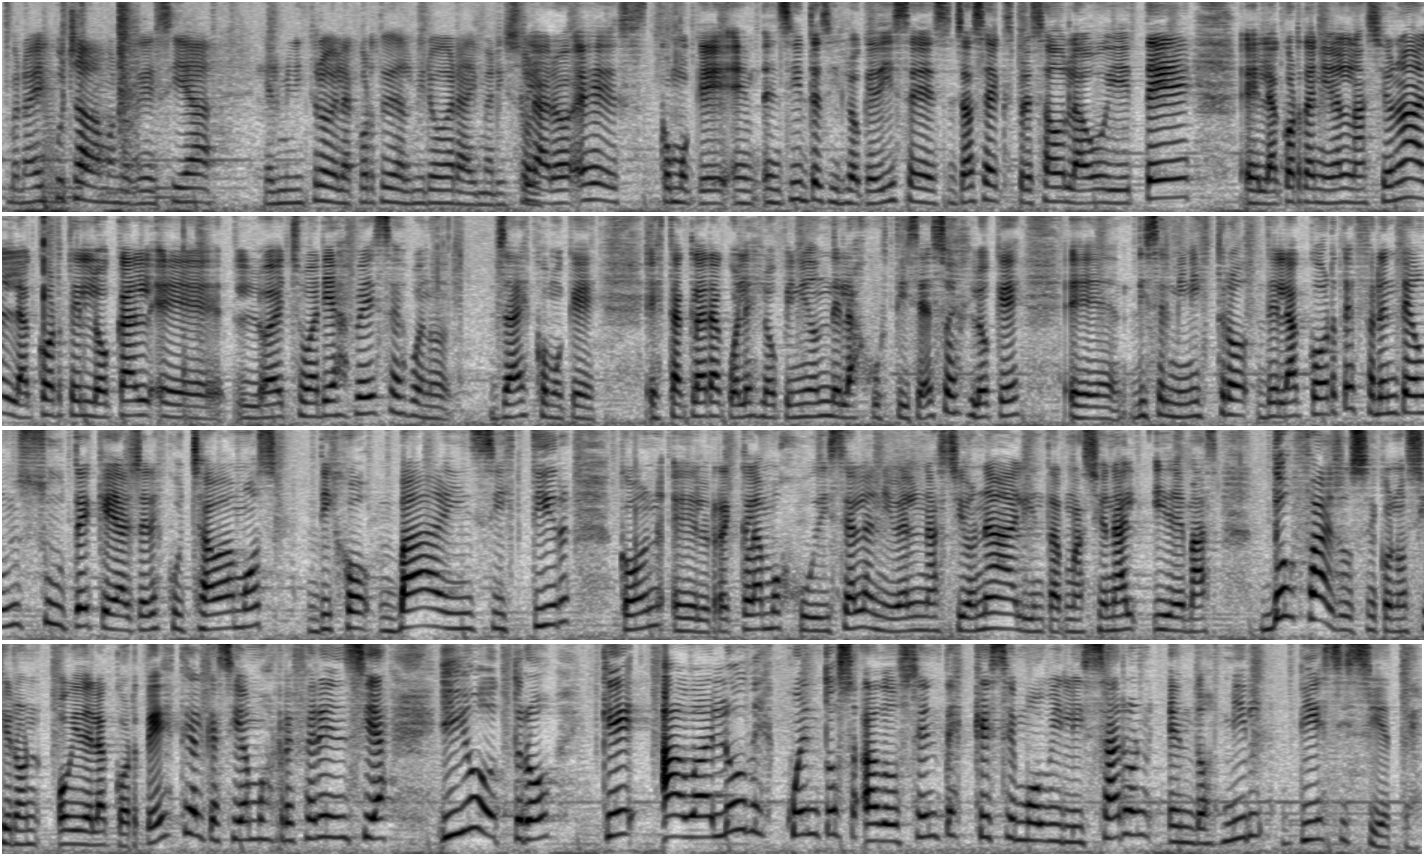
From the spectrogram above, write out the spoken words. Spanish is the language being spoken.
Bueno, ahí escuchábamos lo que decía el ministro de la Corte de Almiro Garay, Marisol. Claro, es como que en, síntesis lo que dice es, ya se ha expresado la OIT, eh, la Corte a nivel nacional, la Corte local eh, lo ha hecho varias veces, bueno, ya es como que está clara cuál es la opinión de la justicia. Eso es lo que eh, dice el ministro de la Corte frente a un SUTE que ayer escuchábamos, dijo va a insistir con el reclamo judicial a nivel nacional, internacional y demás. Dos fallos se conocieron hoy de la Corte, este al que hacíamos referencia y otro que avaló descuentos a docentes que se movilizaron en 2017.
